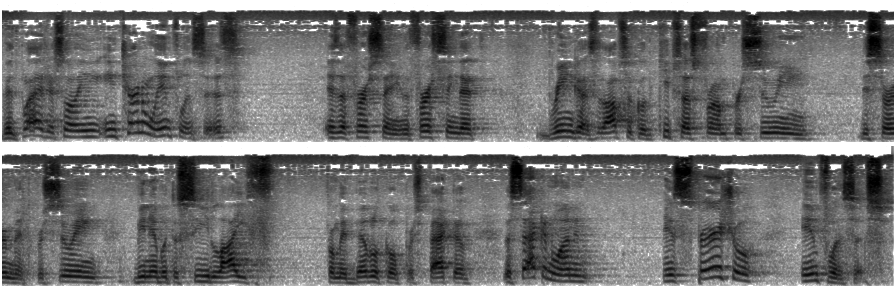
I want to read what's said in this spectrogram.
good pleasure. So in, internal influences is the first thing, the first thing that brings us, the obstacle that keeps us from pursuing discernment, pursuing being able to see life from a biblical perspective. The second one is spiritual influences.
